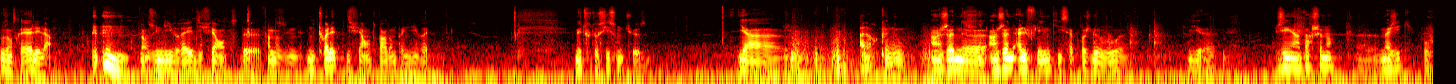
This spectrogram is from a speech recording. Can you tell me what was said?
Vous entrez, elle est là, dans une livrée différente, de, enfin dans une, une toilette différente, pardon, pas une livrée, mais tout aussi somptueuse. Il y a Alors que nous. un jeune, euh, un jeune halfling qui s'approche de vous, euh, qui dit euh, J'ai un parchemin euh, magique pour vous.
